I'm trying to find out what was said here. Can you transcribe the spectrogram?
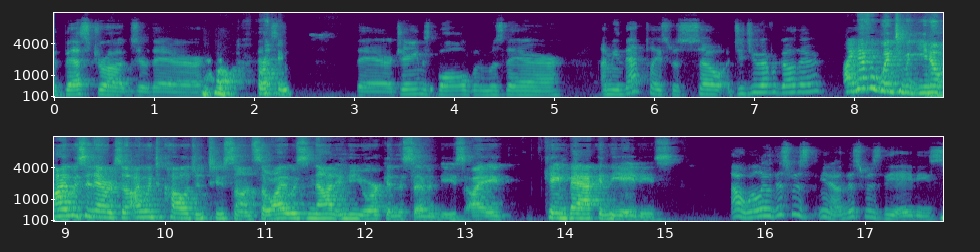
The best drugs are there. Right. There, James Baldwin was there. I mean, that place was so. Did you ever go there? I never went to, you know, I was in Arizona. I went to college in Tucson, so I was not in New York in the 70s. I came back in the 80s. Oh well, this was you know this was the '80s.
